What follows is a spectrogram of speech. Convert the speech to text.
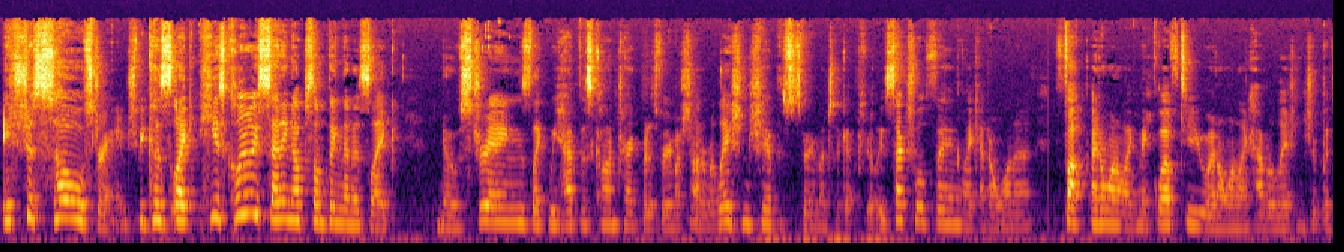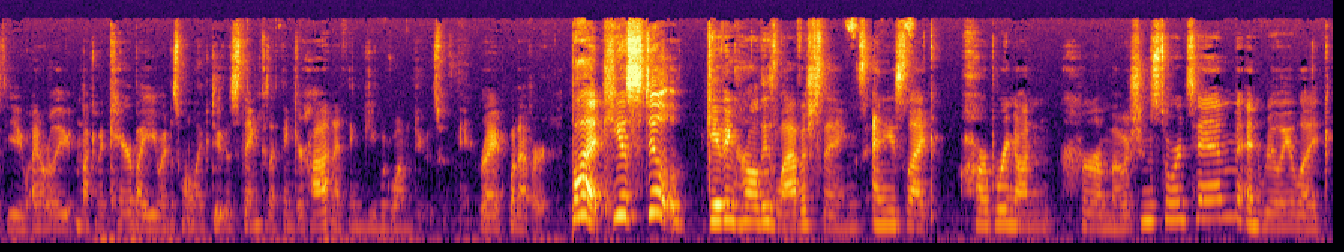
It's just so strange because like he's clearly setting up something that is like no strings. Like we have this contract, but it's very much not a relationship. This is very much like a purely sexual thing. Like I don't want to fuck. I don't want to like make love to you. I don't want to like have a relationship with you. I don't really. I'm not gonna care about you. I just want to like do this thing because I think you're hot and I think you would want to do this with me, right? Whatever. But he is still giving her all these lavish things, and he's like harboring on her emotions towards him and really like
